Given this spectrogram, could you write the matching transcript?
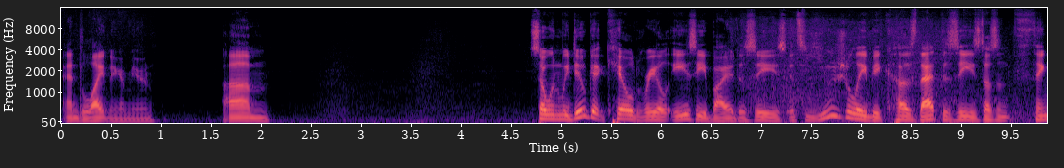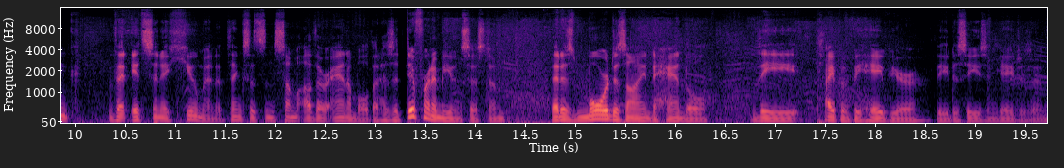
and lightning immune. Um, so when we do get killed real easy by a disease, it's usually because that disease doesn't think that it's in a human. It thinks it's in some other animal that has a different immune system that is more designed to handle the type of behavior the disease engages in.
